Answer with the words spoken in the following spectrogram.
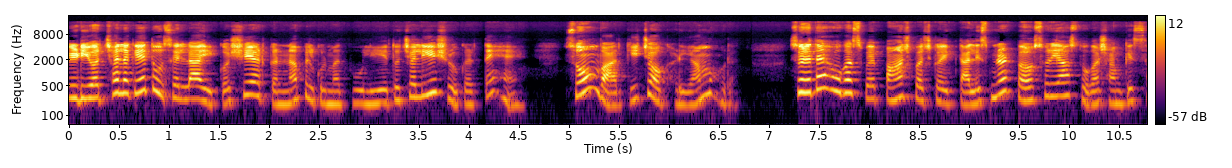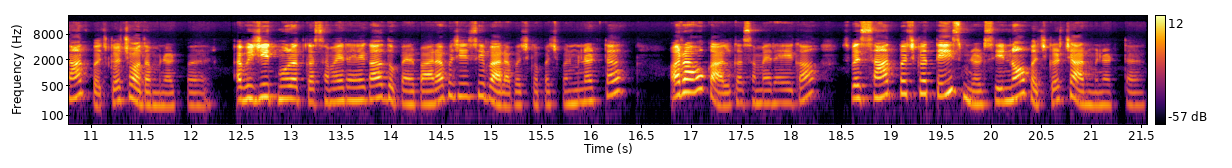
वीडियो अच्छा लगे तो उसे लाइक और शेयर करना बिल्कुल मत भूलिए। तो चलिए शुरू करते हैं। सोमवार की चौघड़िया मुहूर्त। सूर्योदय होगा सुबह पाँच बजकर इकतालीस मिनट पर और सूर्यास्त होगा शाम के सात बजकर चौदह मिनट पर। अभिजीत मुहूर्त का समय रहेगा दोपहर बारह बजे से बारह बजकर पचपन मिनट तक और राहु काल का समय रहेगा सुबह सात बजकर तेईस मिनट से नौ बजकर चार मिनट तक।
